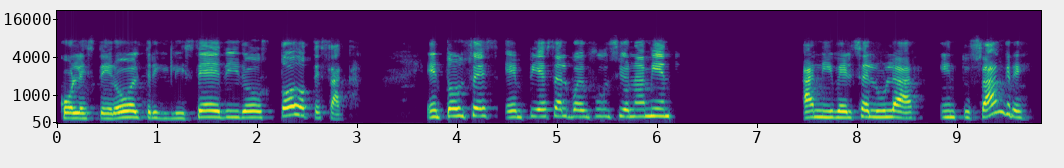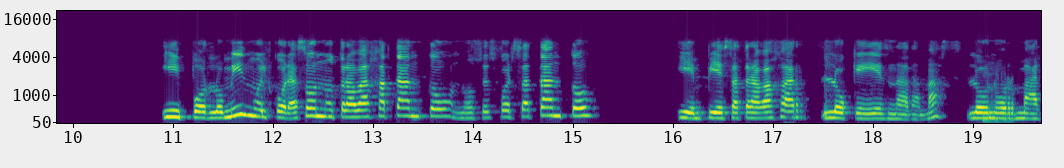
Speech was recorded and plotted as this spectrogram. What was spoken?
colesterol, triglicéridos, todo te saca. Entonces empieza el buen funcionamiento a nivel celular en tu sangre. Y por lo mismo el corazón no trabaja tanto, no se esfuerza tanto y empieza a trabajar lo que es nada más, lo normal,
